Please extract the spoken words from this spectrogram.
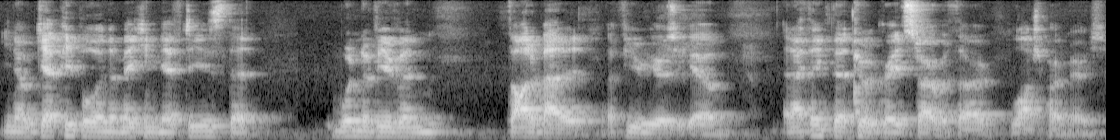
you know, get people into making Nifties that wouldn't have even thought about it a few years ago. And I think that to a great start with our launch partners.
